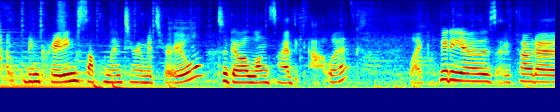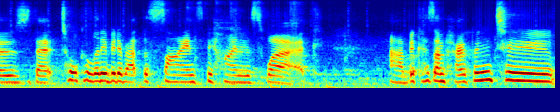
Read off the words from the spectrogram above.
I've been creating supplementary material to go alongside the artwork, like videos and photos that talk a little bit about the science behind this work uh, because I'm hoping to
